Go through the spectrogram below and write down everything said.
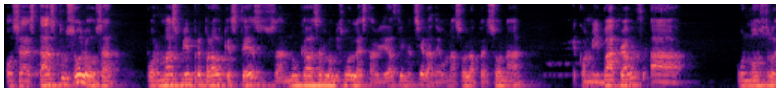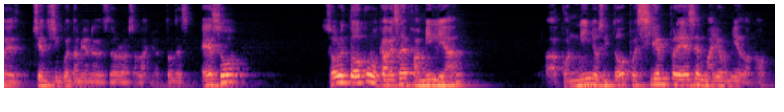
o sea, estás tú solo, o sea, por más bien preparado que estés, o sea, nunca va a ser lo mismo la estabilidad financiera de una sola persona eh, con mi background a un monstruo de 150 millones de dólares al año. Entonces, eso, sobre todo como cabeza de familia, ah, con niños y todo, pues siempre es el mayor miedo, ¿no?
